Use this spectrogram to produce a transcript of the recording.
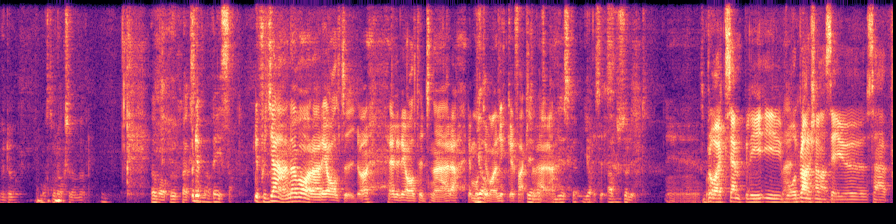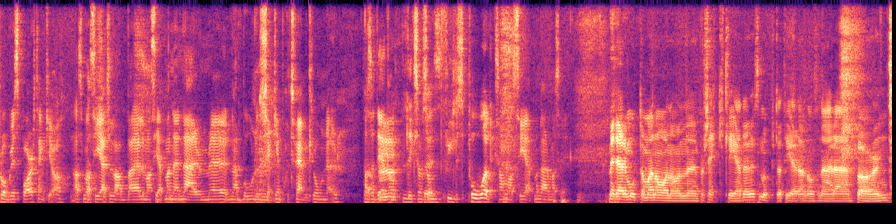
men då måste man också vara, vara bra på att uppmärksamma resan. Det får gärna vara realtid, va? Eller realtidsnära. Det måste Ja. ju vara en nyckelfaktor Det, måste, här. det ska, ja, Precis. absolut. Eh, Bra exempel i, i Nej. vår bransch annars är ju så här progress bar tänker jag. Alltså man ser att det laddar eller man ser att man är närmare den här bonuschecken på 75 kronor. Alltså det är Mm. något liksom som Precis. fylls på liksom. Man ser att man närmar sig. Men däremot om man har någon eh, projektledare som uppdaterar någon sån här eh, burned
